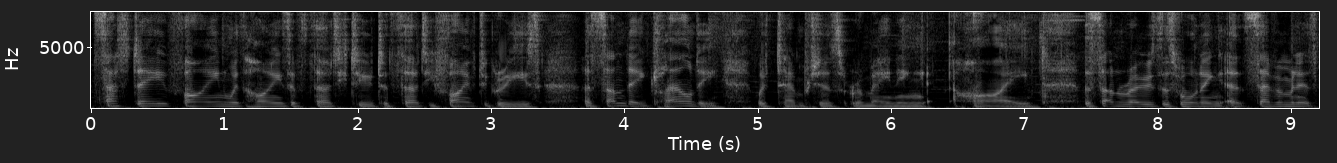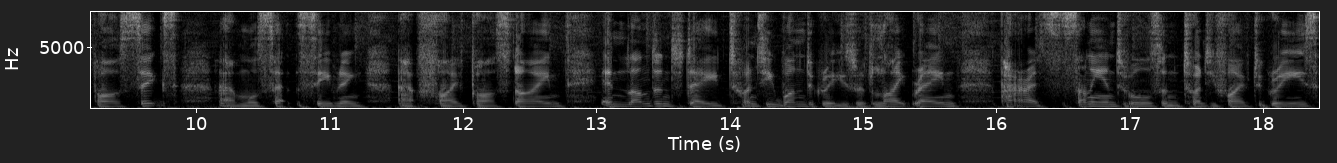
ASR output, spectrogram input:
Saturday fine with highs of 32 to 35 degrees. A Sunday cloudy with temperatures remaining high. The sun rose this morning at 7 minutes past 6 and will set this evening at 5 past 9. In London today, 21 degrees with light rain. Paris, sunny intervals and 25 degrees.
